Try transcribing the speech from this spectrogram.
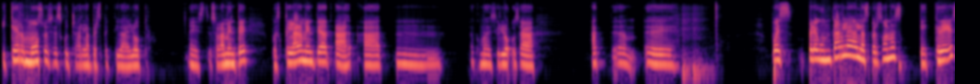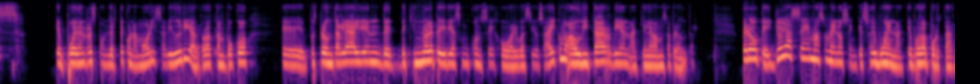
Y qué hermoso es escuchar la perspectiva del otro. Este, solamente pues claramente a, mm, ¿cómo decirlo? O sea, em, eh, pues preguntarle a las personas que crees que pueden responderte con amor y sabiduría, ¿verdad? Tampoco, eh, pues preguntarle a alguien de, de, quien no le pedirías un consejo o algo así. O sea, hay como auditar bien a quién le vamos a preguntar. Pero ok, yo ya sé más o menos en qué soy buena, qué puedo aportar,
